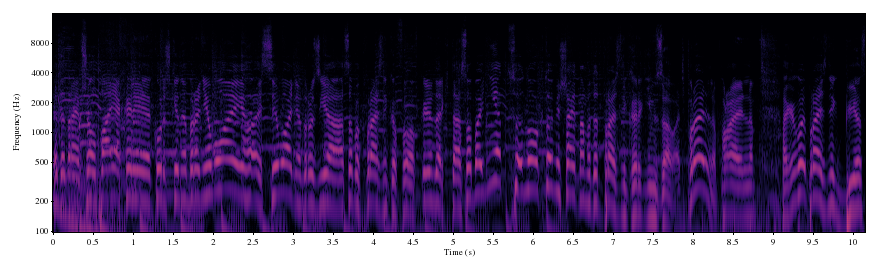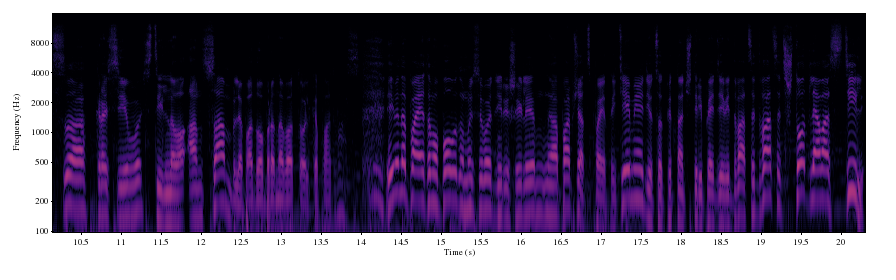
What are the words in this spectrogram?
Это драйв-шоу «Поехали!» Курскин и Броневой. Сегодня, друзья, особых праздников в календарьке-то особо нет, но кто мешает нам этот праздник организовать? Правильно? Правильно. А какой праздник без а, красивого, стильного ансамбля, подобранного только под вас? Именно по этому поводу мы сегодня решили а, пообщаться по этой теме. 915-459-2020. Что для вас стиль?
